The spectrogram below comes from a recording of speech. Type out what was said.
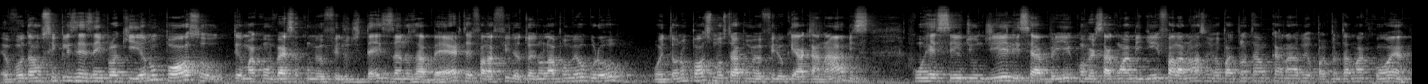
eu vou dar um simples exemplo aqui. Eu não posso ter uma conversa com meu filho de 10 anos aberta e falar, filho, eu tô indo lá pro meu grow. Ou então eu não posso mostrar pro meu filho o que é a cannabis com receio de um dia ele se abrir, conversar com um amiguinho e falar, nossa, meu pai plantava cannabis, meu pai plantava maconha.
